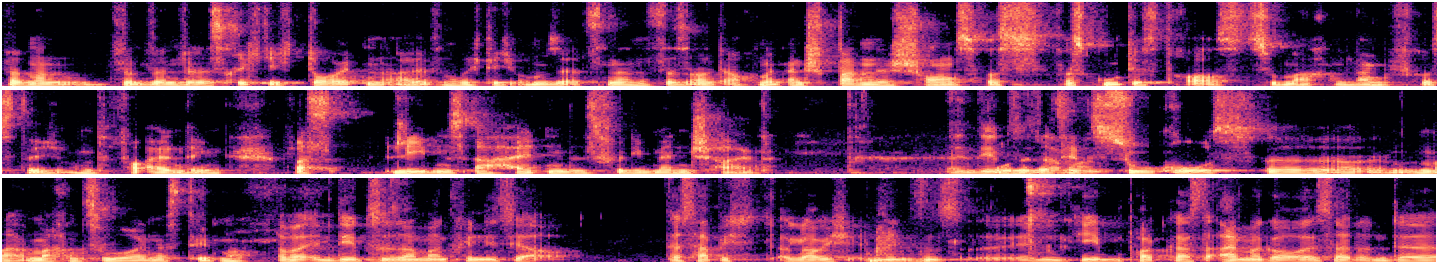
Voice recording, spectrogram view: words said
wenn man, wenn wir das richtig deuten alles und richtig umsetzen, dann ist das halt auch eine ganz spannende Chance, was, was Gutes draus zu machen, langfristig und vor allen Dingen was Lebenserhaltendes für die Menschheit. Ohne das jetzt zu groß äh, machen zu wollen, das Thema. Aber in dem Zusammenhang finde ich es ja das habe ich, glaube ich, mindestens in jedem Podcast einmal geäußert und äh,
